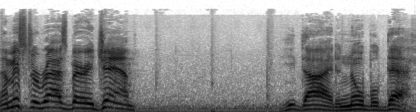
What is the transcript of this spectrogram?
Now, Mr. Raspberry Jam, he died a noble death,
